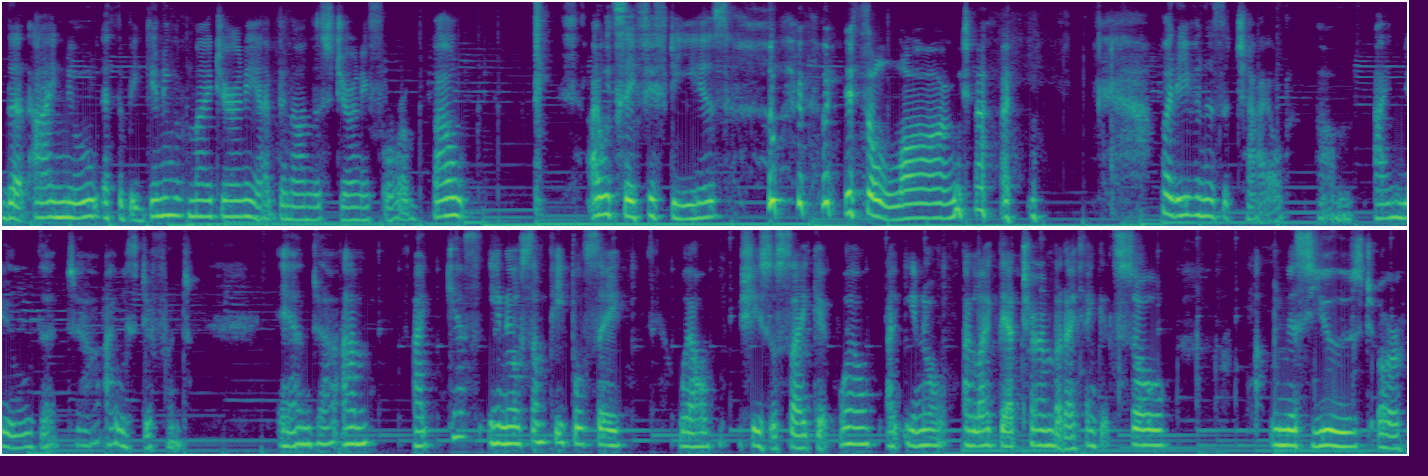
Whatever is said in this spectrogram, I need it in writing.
that I knew at the beginning of my journey. I've been on this journey for about, I would say, 50 years. it's a long time. But even as a child, um, I knew that uh, I was different. And uh, um, I guess, you know, some people say, well, she's a psychic. Well, I, you know, I like that term, but I think it's so misused or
